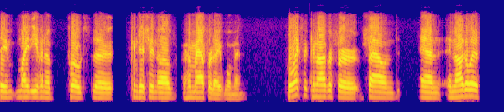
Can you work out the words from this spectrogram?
They might even approach the condition of hermaphrodite woman. The lexiconographer found an analogous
